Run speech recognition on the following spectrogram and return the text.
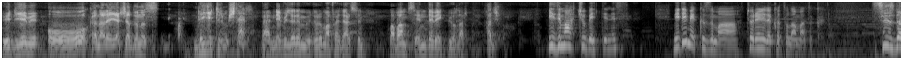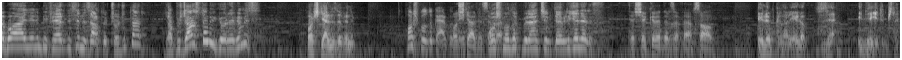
Hediye mi? Oo Kanarya yaşadınız. Ne getirmişler? Ben ne bilirim müdürüm affedersin. Babam seni de bekliyorlar. Hadi. Bizi mahcup ettiniz. Ne demek kızım ağa? Törene de katılamadık. Siz de bu ailenin bir ferdisiniz artık çocuklar. Yapacağız tabii görevimiz. Hoş geldiniz efendim. Hoş bulduk Ergun Hoş Bey. geldiniz Hoş efendim. bulduk Bülent'ciğim tebrik ederiz. Teşekkür ederiz efendim, sağ olun. El öp Kanarya el öp. Size hediye getirmişler.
